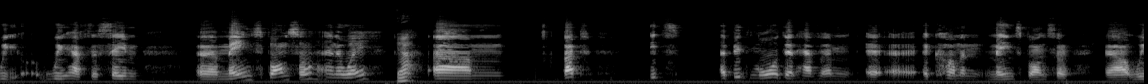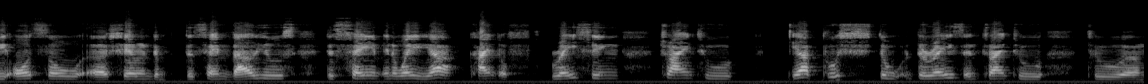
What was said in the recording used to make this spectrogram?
we we have the same uh, main sponsor in a way. Yeah. Um, but it's a bit more than have um, a, a common main sponsor. Uh, we also uh, sharing the, the same values, the same in a way, yeah, kind of racing, trying to, yeah, push the the race and trying to to um,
